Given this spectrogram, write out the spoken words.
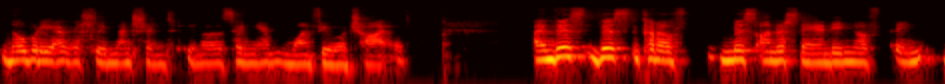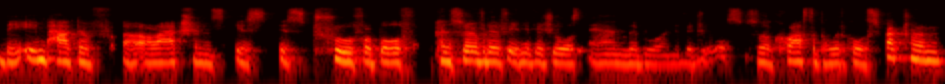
nobody actually mentioned, you know, saying one fewer child and this this kind of misunderstanding of in, the impact of uh, our actions is is true for both conservative individuals and liberal individuals. So across the political spectrum,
